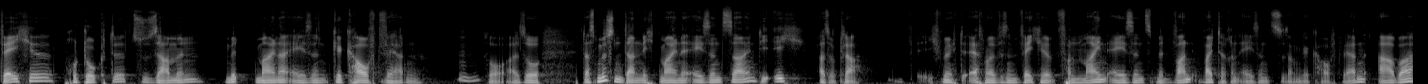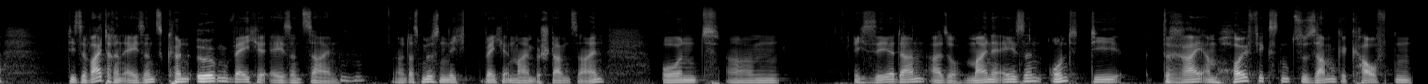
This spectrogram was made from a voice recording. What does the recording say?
welche Produkte zusammen mit meiner ASIN gekauft werden. Mhm. So, also das müssen dann nicht meine ASINs sein, die ich, also klar, ich möchte erstmal wissen, welche von meinen ASINs mit weiteren ASINs zusammen gekauft werden, aber diese weiteren ASINs können irgendwelche ASINs sein. Mhm. Ja, das müssen nicht welche in meinem Bestand sein. Und ähm, ich sehe dann also meine ASIN und die drei am häufigsten zusammengekauften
